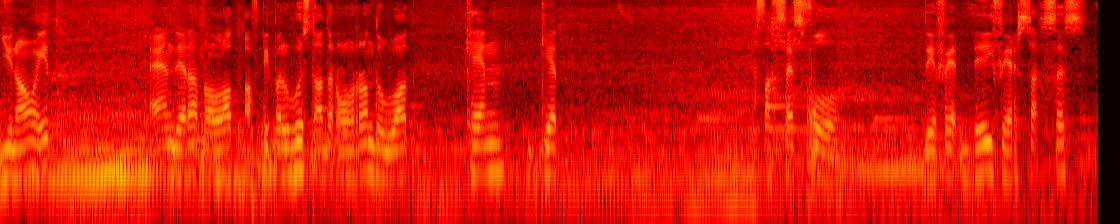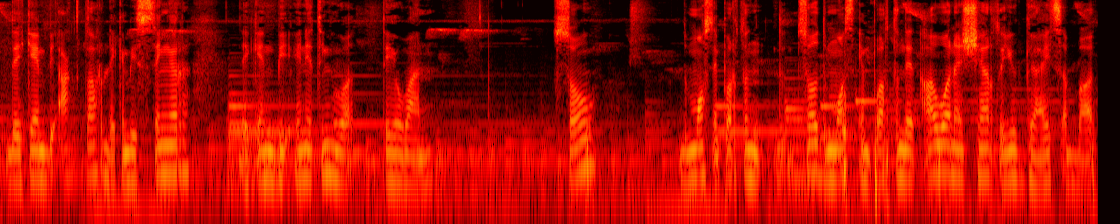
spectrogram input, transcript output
you know it. And there are a lot of people who started around the world can get successful. They they very success. They can be actor, they can be singer, they can be anything what they want. So the most important so the most important that I wanna share to you guys about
